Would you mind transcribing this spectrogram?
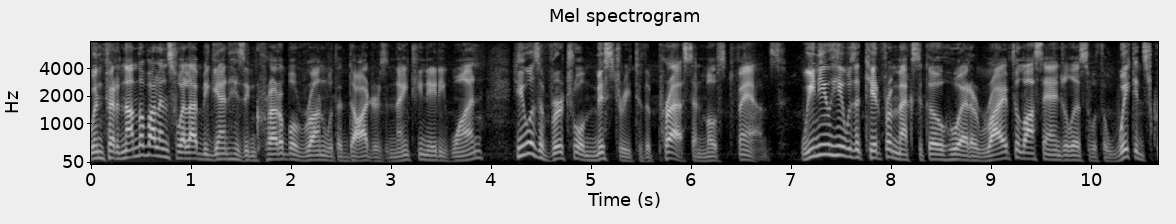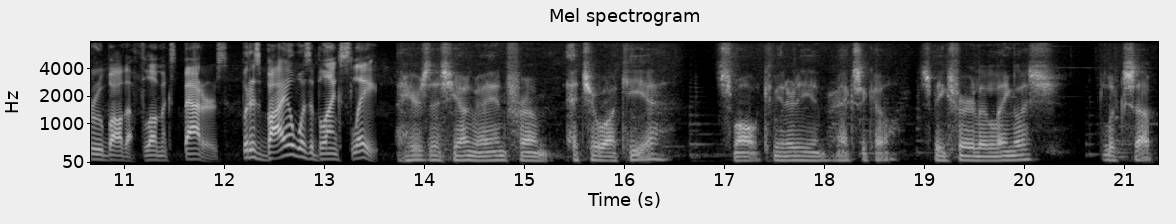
When Fernando Valenzuela began his incredible run with the Dodgers in 1981, he was a virtual mystery to the press and most fans. We knew he was a kid from Mexico who had arrived to Los Angeles with a wicked screwball that flummoxed batters, but his bio was a blank slate. Here's this young man from Etchohuaquila, small community in Mexico, speaks very little English, looks up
